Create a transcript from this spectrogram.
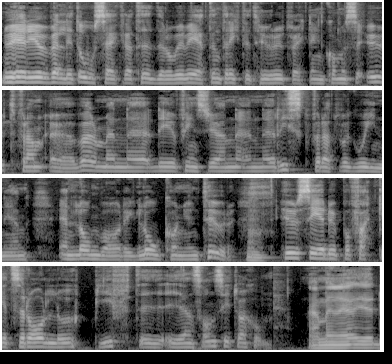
Nu är det ju väldigt osäkra tider och vi vet inte riktigt hur utvecklingen kommer se ut framöver. Men eh, det finns ju en, en risk för att vi går in i en, en långvarig lågkonjunktur. Mm. Hur ser du på fackets roll och uppgift i, i en sån situation? Ja, men jag,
